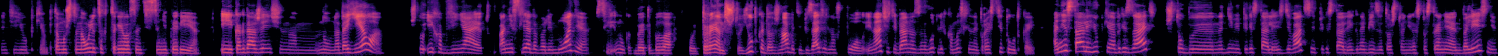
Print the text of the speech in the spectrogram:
эти юбки, потому что на улицах царила антисанитария. И когда женщинам, ну, надоело, что их обвиняют, они следовали моде, ну, как бы это было такой тренд, что юбка должна быть обязательно в пол, иначе тебя назовут легкомысленной проституткой. Они стали юбки обрезать, чтобы над ними перестали издеваться и перестали их гнобить за то, что они распространяют болезни.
